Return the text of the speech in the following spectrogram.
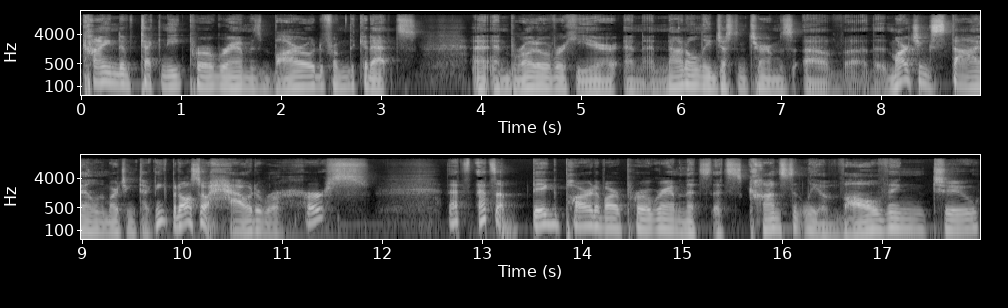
kind of technique program is borrowed from the cadets and, and brought over here. And, and not only just in terms of uh, the marching style and the marching technique, but also how to rehearse. That's that's a big part of our program, and that's that's constantly evolving too.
